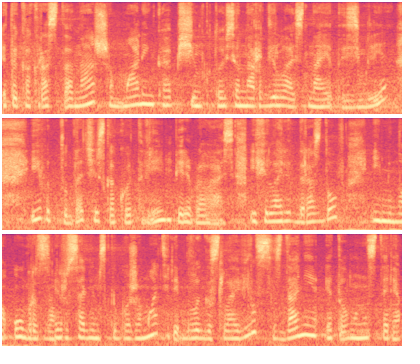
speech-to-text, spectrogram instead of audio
это как раз та наша маленькая общинка, то есть она родилась на этой земле и вот туда через какое-то время перебралась. И Филарет Дроздов именно образом Иерусалимской Божьей Матери благословил создание этого монастыря.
